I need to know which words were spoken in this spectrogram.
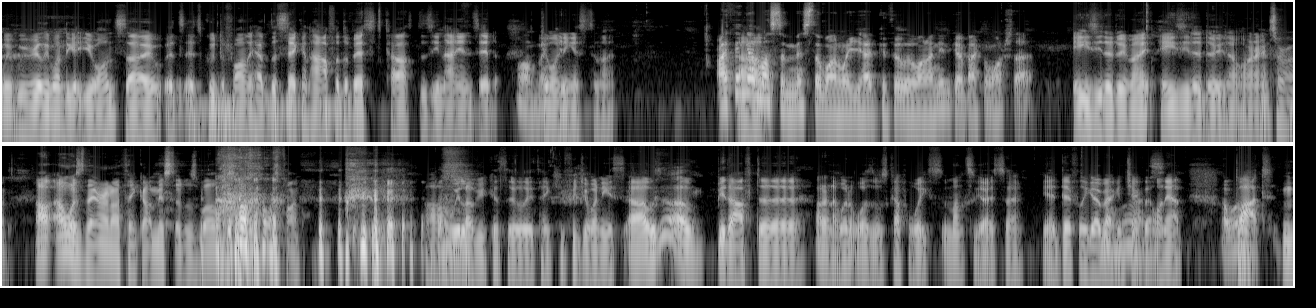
we we really wanted to get you on, so it's it's good to finally have the second half of the best casters in ANZ Oh, joining you. us tonight. I think I Uh, must have missed the one where you had Cthulhu on. I need to go back and watch that. Easy to do, mate. Easy to do. Don't worry. That's all right. I, I was there and I think I missed it as well. So it's fine. Uh, we love you, Cthulhu. Thank you for joining us. Uh, it was a bit after, I don't know when it was. It was a couple of weeks, months ago. So, yeah, definitely go back Oh, and check that one out. But Hmm.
